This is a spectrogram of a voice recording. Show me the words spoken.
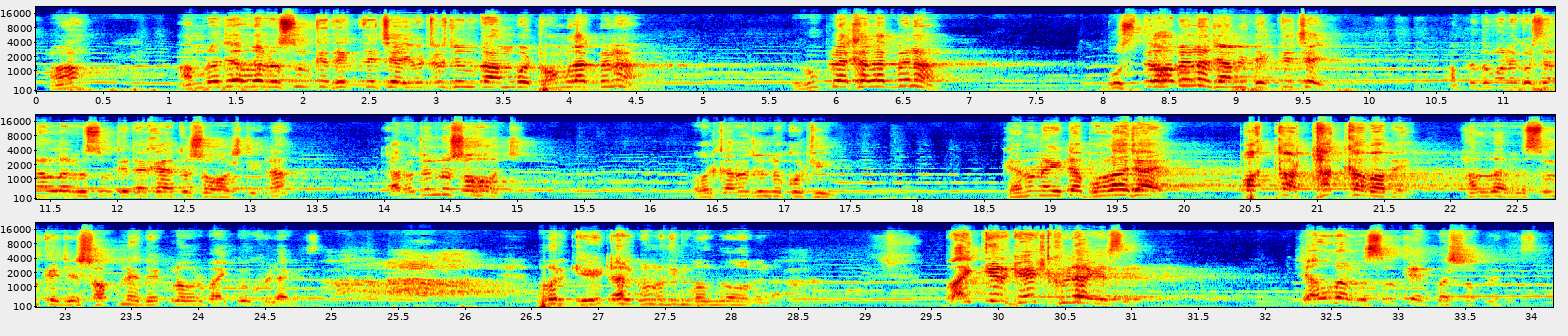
হ্যাঁ আমরা যে আল্লাহ রসুলকে দেখতে চাই ওইটার জন্য তো আমগো ঢং লাগবে না? রূপরেখা লাগবে না? বুঝতে হবে না যে আমি দেখতে চাই। আপনি তো মনে করছেন আল্লাহ রসুলকে দেখা এত সহজ, ঠিক না? কারোর জন্য সহজ ওর কারোর জন্য কঠিন। কেননা এটা বলা যায় পাক্কা ঠাক্কা ভাবে আল্লাহ রসুলকে যে স্বপ্নে দেখল, ওর ভাগ্য খুলে গেছে। ওর গেট আর কোনোদিন বন্ধ হবে না। বাইকের গেট খুলে গেছে যে আল্লাহ রসুলকে একবার স্বপ্নে দেখছে।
